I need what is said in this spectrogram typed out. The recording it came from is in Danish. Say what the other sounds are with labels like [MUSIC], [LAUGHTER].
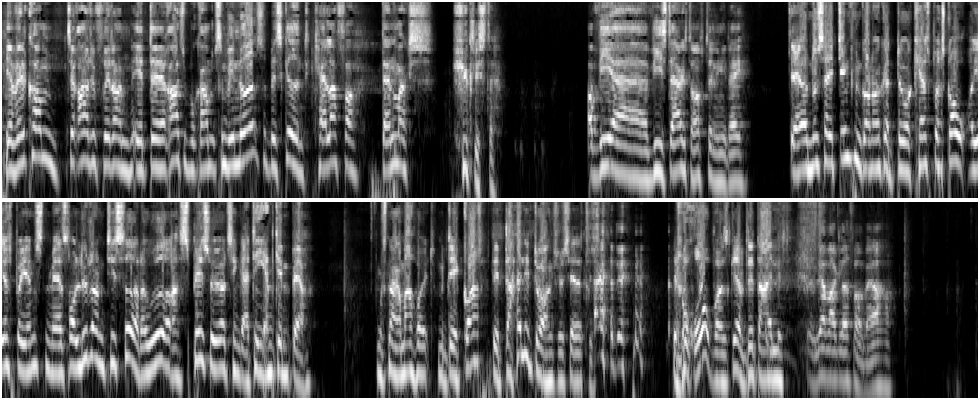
Ja, velkommen til Radio Fritteren, et uh, radioprogram, som vi noget så beskedent kalder for Danmarks hyggeligste. Og vi er, vi er i stærkeste opstilling i dag. Ja, og nu sagde Jinken godt nok, at det var Kasper Skov og Jesper Jensen, men jeg tror, lytterne de sidder derude og har spidse ører og tænker, at det er Jan Genberg. Nu snakker meget højt, men det er godt. Det er dejligt, du er entusiastisk. [LAUGHS] Ja, det, du råber og skriver, det er dejligt. jeg er bare glad for at være her.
